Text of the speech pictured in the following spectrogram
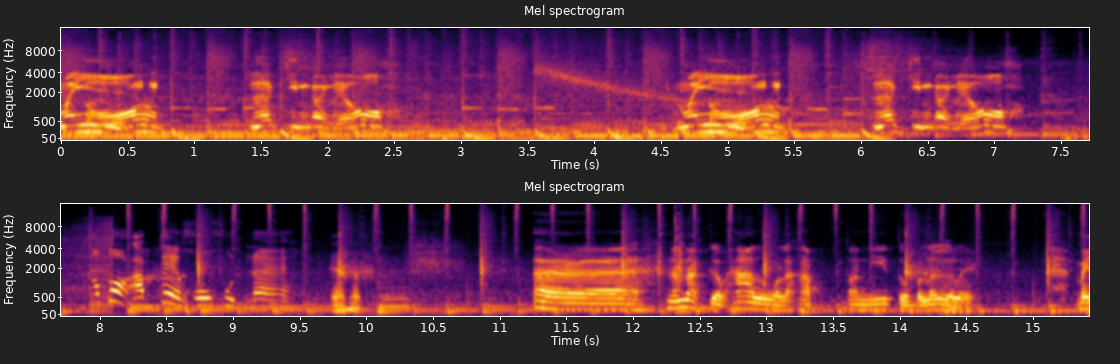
ไม่สองเลิกกินก่อนเร็วไม่สอง เลิกกินก่อนเร็วเขาบอกอัปเดตโคขุนหน่อยเอ่อ น้ำหนักเกือบ5โลแล้วครับ ตอนนี้ตัวเบลเลอร์เลย ไม่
